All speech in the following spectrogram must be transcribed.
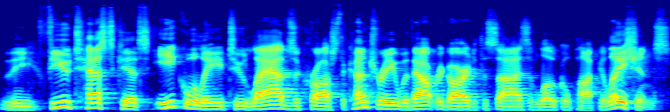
the few test kits equally to labs across the country without regard to the size of local populations.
